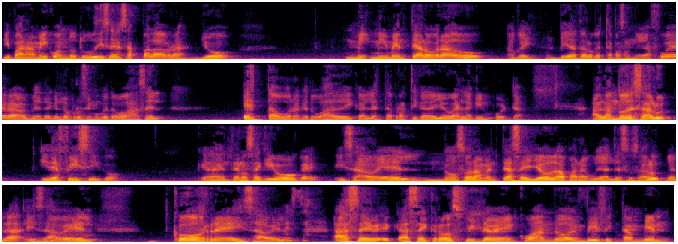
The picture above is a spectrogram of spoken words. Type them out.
Y para mí cuando tú dices esas palabras, yo, mi, mi mente ha logrado, ok, olvídate de lo que está pasando allá afuera, olvídate qué es lo próximo que te vas a hacer, esta hora que tú vas a dedicarle a esta práctica de yoga es la que importa. Hablando de salud y de físico, que la gente no se equivoque, Isabel no solamente hace yoga para cuidar de su salud, ¿verdad? Isabel corre, Isabel hace, hace CrossFit de vez en cuando, en Bifit también.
